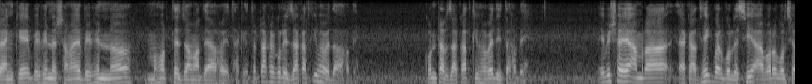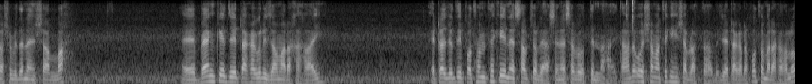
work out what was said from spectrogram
ব্যাংকে বিভিন্ন সময়ে বিভিন্ন মুহূর্তে জমা দেওয়া হয়ে থাকে। তো টাকাগুলি জাকাত কীভাবে দেওয়া হবে? কোনটার জাকাত কীভাবে দিতে হবে? এ বিষয়ে আমরা একাধিকবার বলেছি, আবারও বলছি অসুবিধা নেই ইনশাআল্লাহ। ব্যাংকে যে টাকাগুলি জমা রাখা হয়, এটা যদি প্রথম থেকেই নেশাব চলে আসে, নেশাবে উত্তীর্ণ হয়, তাহলে ওই সময় থেকে হিসাব রাখতে হবে যে টাকাটা প্রথমে রাখা হলো,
